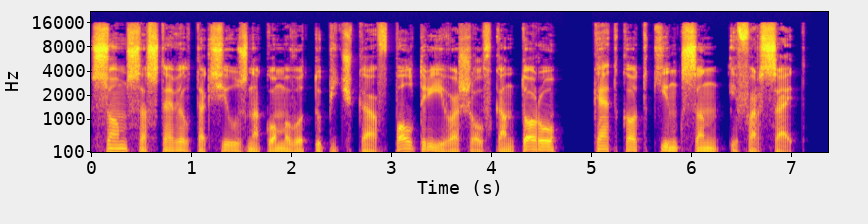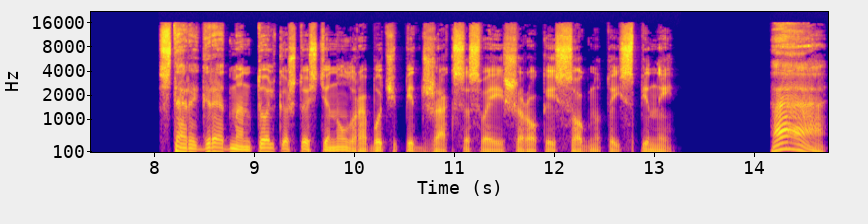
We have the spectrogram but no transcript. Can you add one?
Сом составил такси у знакомого тупичка в полтри и вошел в контору Кэткот, Кингсон и Форсайт. Старый Грэдман только что стянул рабочий пиджак со своей широкой согнутой спины. «А,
